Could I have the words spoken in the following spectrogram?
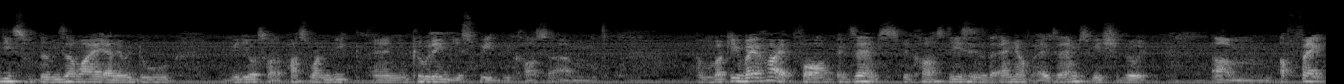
this is the reason why I never do videos for the past one week and including this week because um, I'm working very hard for exams because this is the end of exams which will um, affect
